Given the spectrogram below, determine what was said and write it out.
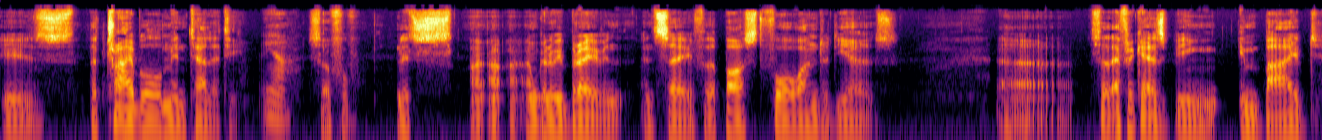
is the tribal mentality. Yeah. So for let's, I, I, I'm going to be brave and, and say, for the past 400 years, uh, South Africa has been imbibed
